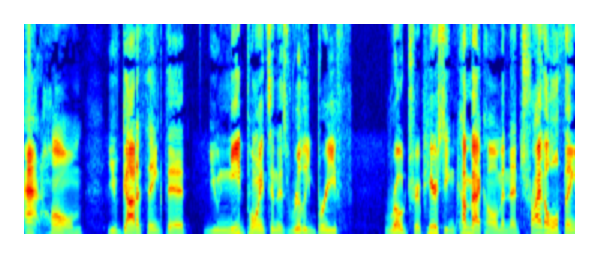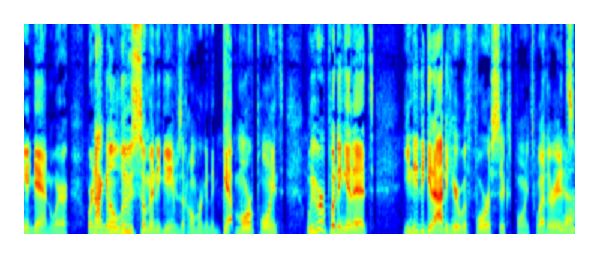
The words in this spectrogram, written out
at home, you've got to think that you need points in this really brief road trip here so you can come back home and then try the whole thing again where we're not going to lose so many games at home we're going to get more points. We were putting it at you need to get out of here with four or six points whether it's yeah.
